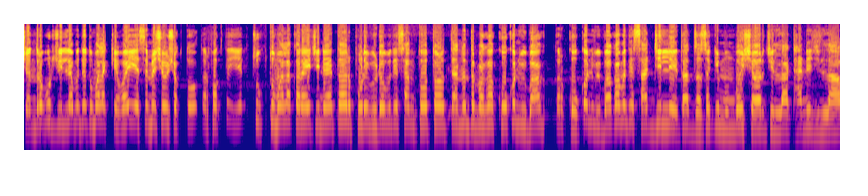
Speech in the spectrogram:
चंद्रपूर जिल्ह्यामध्ये तुम्हाला केव्हाही एस एम एस येऊ शकतो. तर फक्त एक चूक तुम्हाला करायची नाही. तर पुढे व्हिडिओमध्ये सांगतो. तर त्यानंतर बघा कोकण विभाग. तर कोकण विभागामध्ये सात जिल्हे येतात. जसं की मुंबई शहर जिल्हा ठाणे जिल्हा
